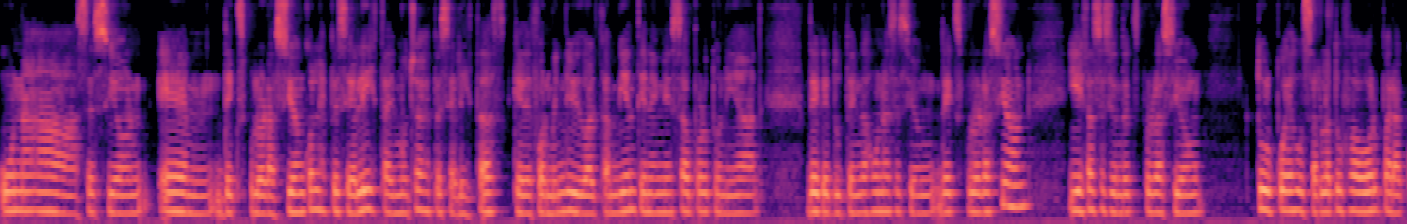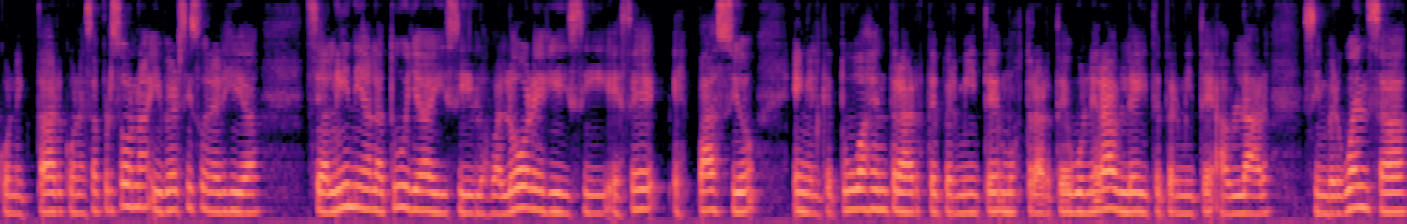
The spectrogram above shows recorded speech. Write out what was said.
una sesión em, de exploración con el especialista. Hay muchos especialistas que de forma individual también tienen esa oportunidad de que tú tengas una sesión de exploración y esta sesión de exploración tú puedes usarla a tu favor para conectar con esa persona y ver si su energía se alinea la tuya y si los valores y si ese espacio en el que tú vas a entrar te permite mostrarte vulnerable y te permite hablar sin vergüenza,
